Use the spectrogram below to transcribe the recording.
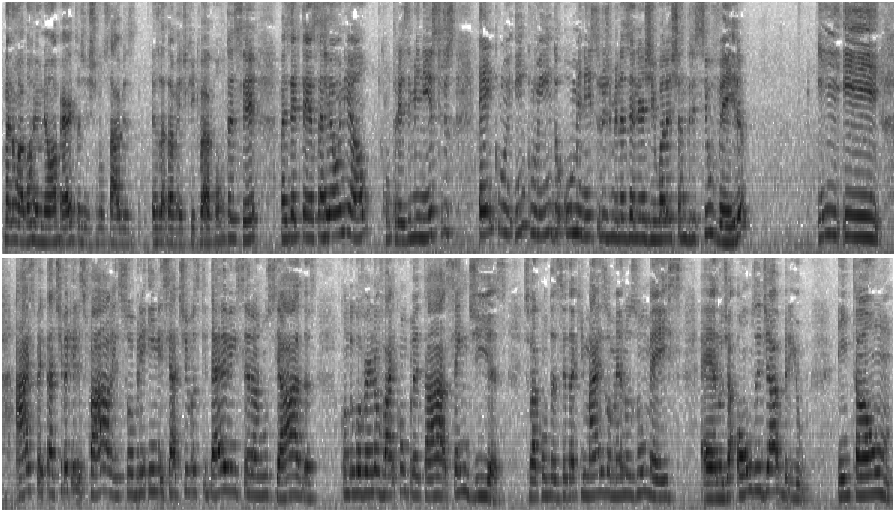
mas não é uma reunião aberta, a gente não sabe exatamente o que, que vai acontecer. Mas ele tem essa reunião com 13 ministros, inclu, incluindo o ministro de Minas e Energia, o Alexandre Silveira e, e, a expectativa é que eles falem sobre iniciativas que devem ser anunciadas quando o governo vai completar 100 dias. Isso vai acontecer daqui mais ou menos um mês, é, no dia 11 de abril. Então,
